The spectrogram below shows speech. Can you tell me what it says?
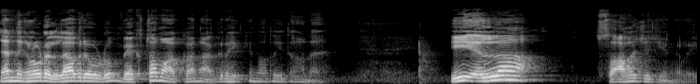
ഞാൻ നിങ്ങളോട് എല്ലാവരോടും വ്യക്തമാക്കാൻ ആഗ്രഹിക്കുന്നത് ഇതാണ്. ഈ എല്ലാ സാഹചര്യങ്ങളെയും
